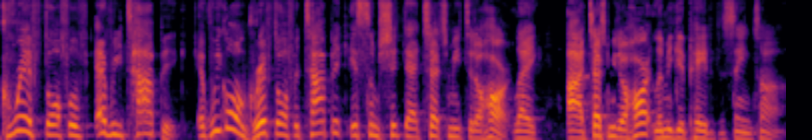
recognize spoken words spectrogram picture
grift off of every topic. If we go and grift off a topic, it's some shit that touched me to the heart. Like ah, I touched me to the heart, let me get paid at the same time.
